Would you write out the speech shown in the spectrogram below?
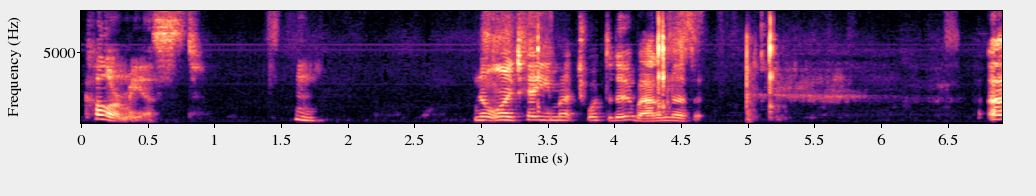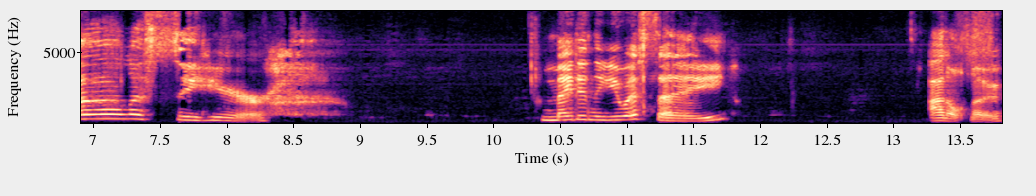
color mist. Hmm. Don't really tell you much what to do about them, does it? Uh, let's see here. Made in the USA. I don't know.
